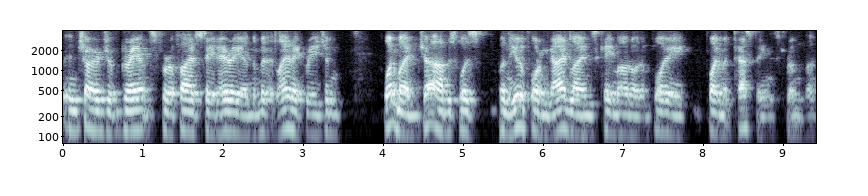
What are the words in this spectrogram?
in charge of grants for a five-state area in the Mid-Atlantic region. One of my jobs was when the uniform guidelines came out on employee employment testings from the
